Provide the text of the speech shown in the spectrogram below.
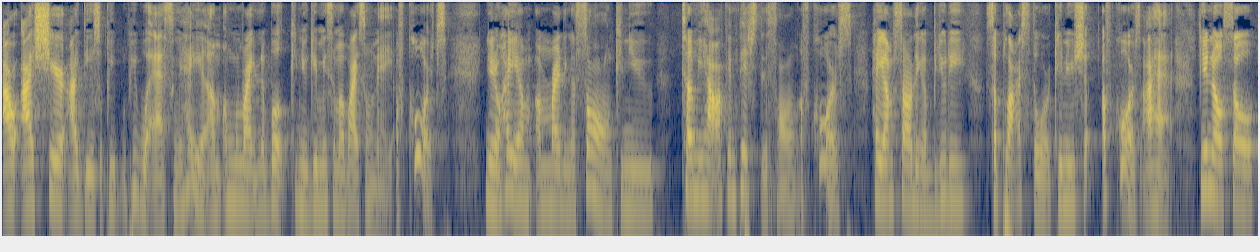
I, I share ideas with people. People ask me, "Hey, I'm I'm writing a book. Can you give me some advice on that?" Of course, you know, "Hey, I'm I'm writing a song. Can you tell me how I can pitch this song?" Of course. "Hey, I'm starting a beauty supply store. Can you?" Sh-? Of course, I have. You know, so,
